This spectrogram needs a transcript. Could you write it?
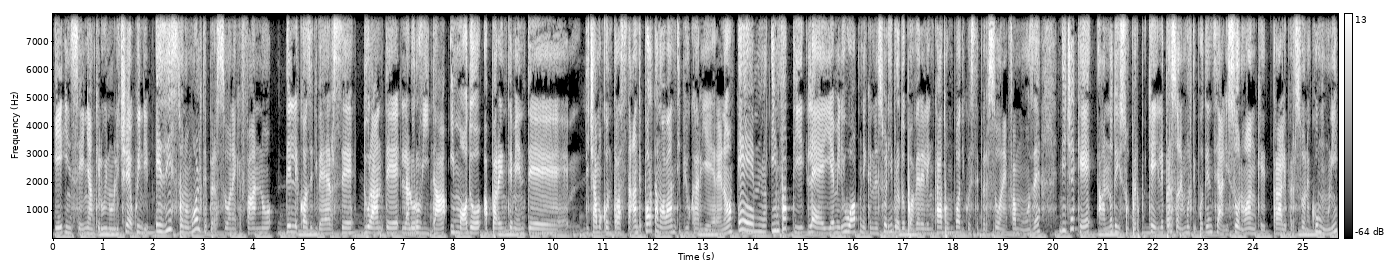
e insegna anche lui in un liceo, quindi esistono molte persone che fanno delle cose diverse durante la loro vita in modo apparentemente diciamo contrastante, portano avanti più carriere, no? E mm, infatti lei, Emily Wapnick, nel suo libro, dopo aver elencato un po' di queste persone famose, dice che hanno dei super che le persone multipotenziali sono anche tra le persone comuni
